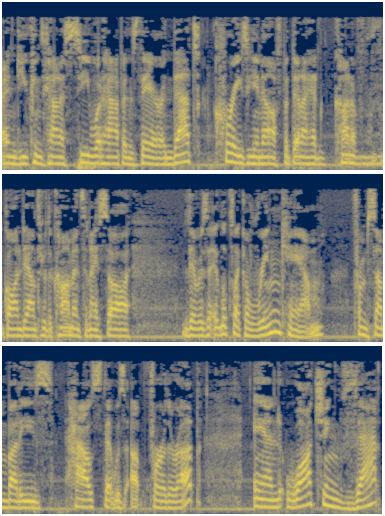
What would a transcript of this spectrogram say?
And you can kind of see what happens there. And that's crazy enough. But then I had kind of gone down through the comments and I saw there was it looked like a ring cam from somebody's house that was up further up and watching that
